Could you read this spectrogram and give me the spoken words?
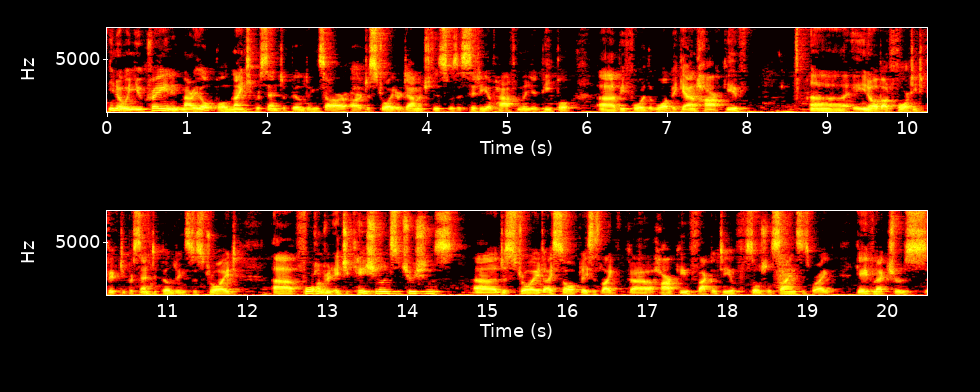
you know, in Ukraine, in Mariupol, 90% of buildings are, are destroyed or damaged. This was a city of half a million people uh, before the war began. Kharkiv, uh, you know, about 40 to 50% of buildings destroyed. Uh, 400 educational institutions uh, destroyed. I saw places like uh, Kharkiv Faculty of Social Sciences where I gave lectures,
